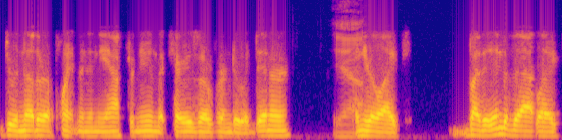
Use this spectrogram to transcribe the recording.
do another appointment in the afternoon that carries over into a dinner. Yeah. And you're like, by the end of that, like,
